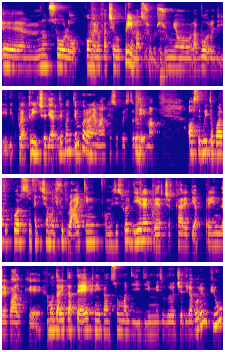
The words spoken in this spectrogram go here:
eh, non solo come lo facevo prima sul, sul mio lavoro di, di, curatrice di arte contemporanea, ma anche su questo tema. Ho seguito qualche corso, diciamo, di food writing, come si suol dire, per cercare di apprendere qualche modalità tecnica, insomma, di, di metodologia di lavoro in più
